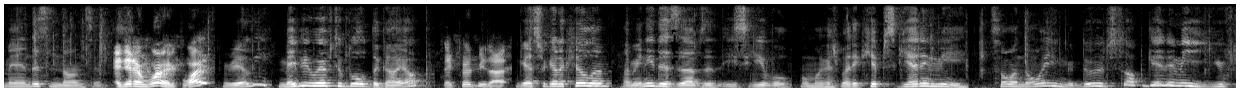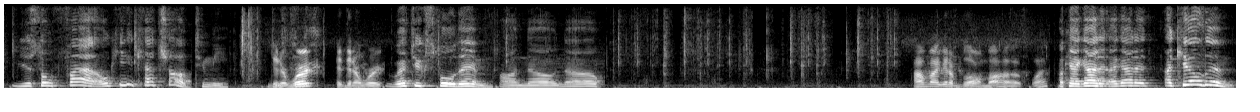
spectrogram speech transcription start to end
Man, this is nonsense. It didn't work. What? Really? Maybe we have to blow the guy up? It could be that. Guess we gotta kill him. I mean, he deserves it. He's evil. Oh my gosh, but he keeps getting me. So annoying, dude. Stop getting me. You, you're so fat. How can you catch up to me? Did it work? It didn't work. We have to explode him. Oh no, no. How am I gonna blow him up? What? Okay, I got it. I got it. I killed him.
